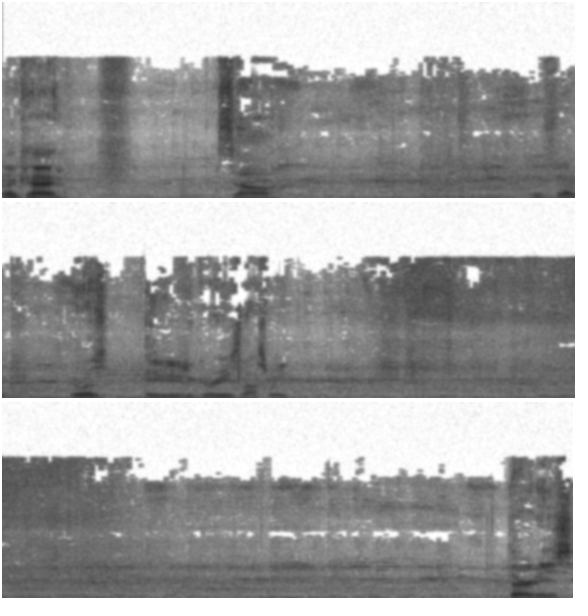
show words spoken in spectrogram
Okay. So, it's like, it was 80 degrees last week. Thirties.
